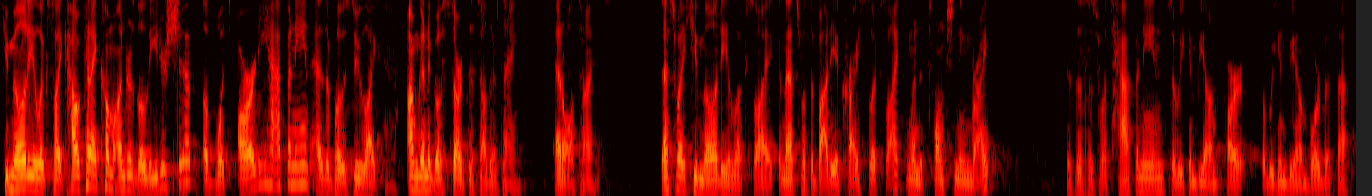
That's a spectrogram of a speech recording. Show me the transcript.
Humility looks like how can I come under the leadership of what's already happening, as opposed to like I'm going to go start this other thing at all times. That's what humility looks like, and that's what the body of Christ looks like when it's functioning right. Is this is what's happening, so we can be on part, we can be on board with that.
